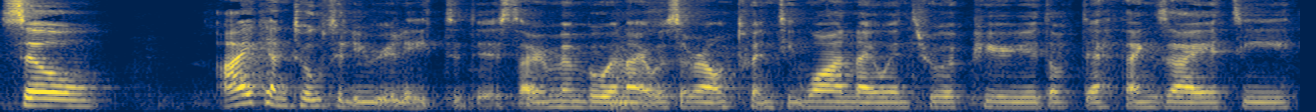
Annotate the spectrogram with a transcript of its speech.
so I can totally relate to this. I remember when I was around 21, I went through a period of death anxiety.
